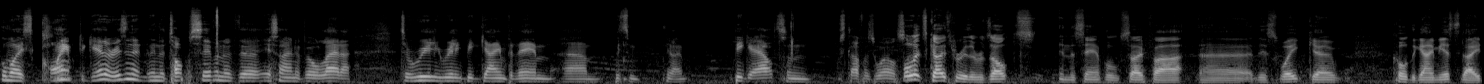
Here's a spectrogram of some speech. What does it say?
almost clamped together, isn't it, in the top seven of the SANFL ladder. It's a really, really big game for them um, with some, you know, big outs and stuff as well. So Well, let's go through the results in the SANFL so far uh, this week. Uh, called the game yesterday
